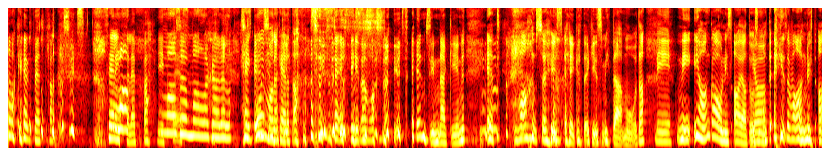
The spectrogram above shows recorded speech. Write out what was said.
Okei, okay, Petra. Siis, Selittelepä itseäsi. Vasemmalla kädellä. Hei, siis kuinka monta kertaa siis, söit viime vuonna? Siis ensinnäkin, että vaan söis eikä tekisi mitään muuta. Niin. Niin ihan kaunis ajatus, Joo. mutta ei se vaan nyt, a,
